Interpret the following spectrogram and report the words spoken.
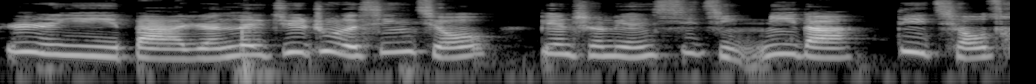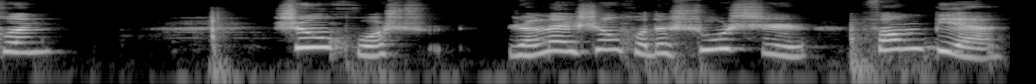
日益把人类居住的星球变成联系紧密的地球村。生活是人类生活的舒适方便，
